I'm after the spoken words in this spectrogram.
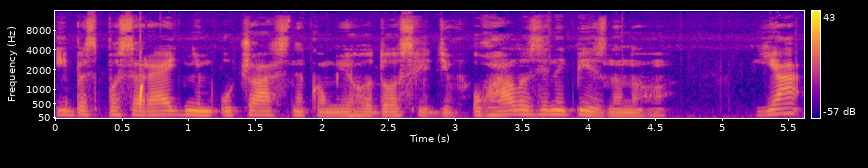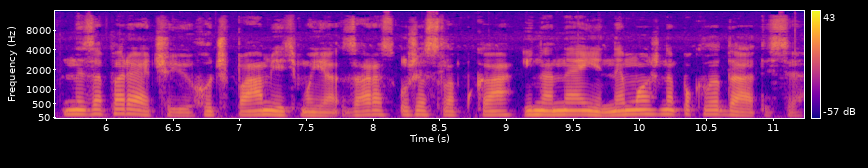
і безпосереднім учасником його дослідів у галузі непізнаного. Я не заперечую, хоч пам'ять моя зараз уже слабка, і на неї не можна покладатися,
